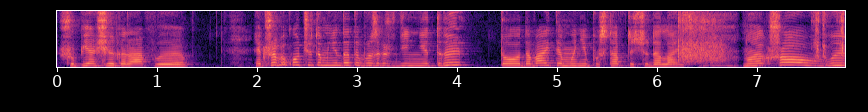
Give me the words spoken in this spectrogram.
щоб я ще грав. Якщо ви хочете мені дати возрождення 3, то давайте мені поставте сюди лайк. Ну якщо ви.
